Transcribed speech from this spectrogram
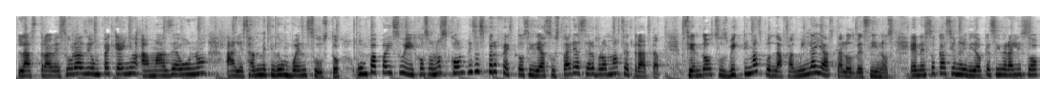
las travesuras de un pequeño a más de uno ah, les han metido un buen susto. Un papá y su hijo son los cómplices perfectos y de asustar y hacer bromas se trata, siendo sus víctimas pues la familia y hasta los vecinos. En esa ocasión el video que se viralizó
